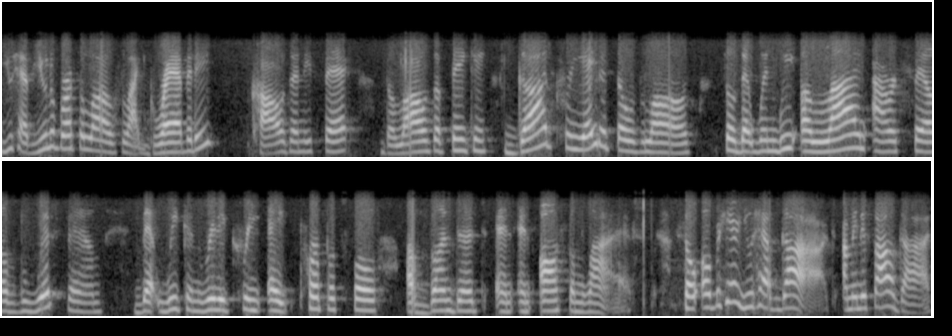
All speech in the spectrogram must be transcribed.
You have universal laws like gravity, cause and effect, the laws of thinking. God created those laws so that when we align ourselves with them, that we can really create purposeful, abundant, and, and awesome lives. So over here you have God. I mean, it's all God,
